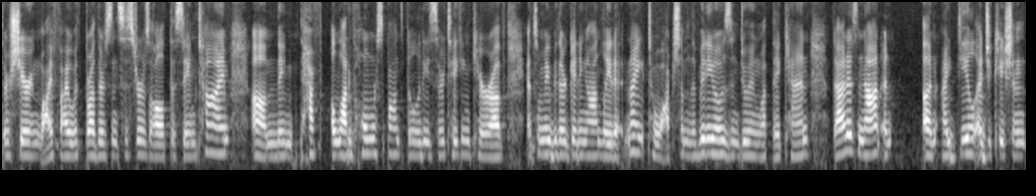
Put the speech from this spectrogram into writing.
they're sharing Wi-Fi with brothers and sisters all at the same time, um, they have a lot of home responsibilities they're taking care of, and so maybe they're getting on late at night to watch some of the videos and doing what they can. That is not an an ideal education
